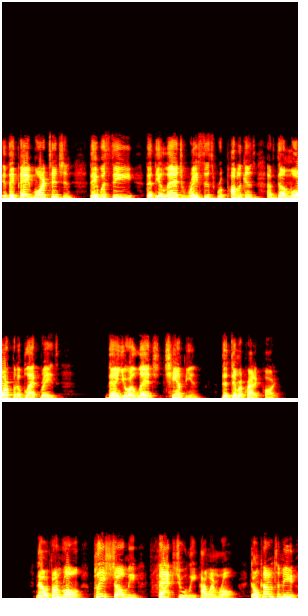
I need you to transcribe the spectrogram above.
If they paid more attention, they would see that the alleged racist Republicans have done more for the black race than your alleged champion, the Democratic Party. Now, if I'm wrong, please show me factually how I'm wrong. Don't come to me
